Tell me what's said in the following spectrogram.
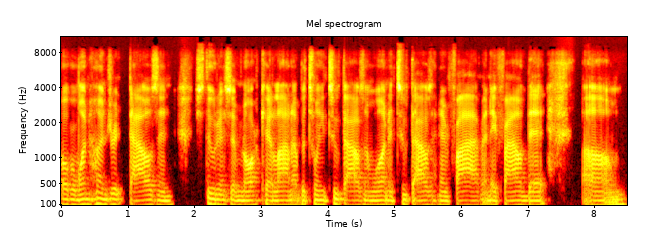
over 100,000 students of North Carolina between 2001 and 2005, and they found that um,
